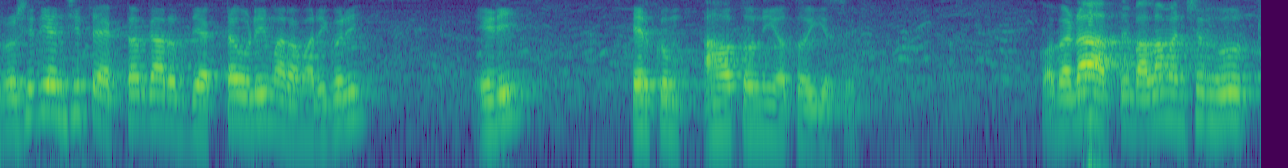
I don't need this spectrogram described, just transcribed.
রশিদি আনছি তো, একটার গারব দিয়ে একটা উড়ি মারামারি করি। এডি, এরকম আহত, নিহত হয়ে গেছে। কবেডা তুই বালা মানুষের হুত,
